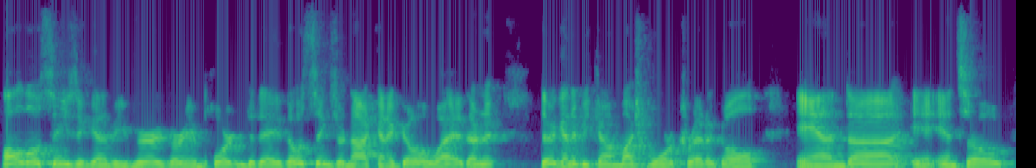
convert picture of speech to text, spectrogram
All those things are going to be very, very important today. Those things are not going to go away. They're, they're going to become much more critical. And, uh, and so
